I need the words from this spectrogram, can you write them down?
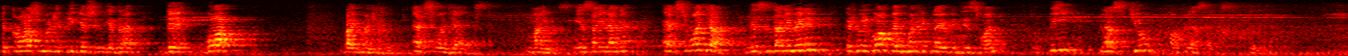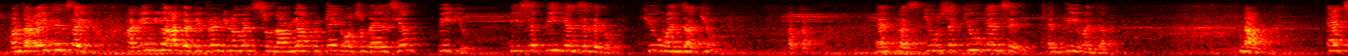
तो क्रॉस मल्टीप्लिकेशन की तरह they go up by multiply x one जा एक्स माइनस ये साइन आ गया. एक्स वन जा. This is the remaining it will go up and multiply with this one p plus q और plus x. On the right hand side, again you have the different denominators. So now you have to take also the LCM PQ P से P कैंसिल देखो. Q वन जा Q. आपका N plus Q से Q cancel and P one जा now, X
